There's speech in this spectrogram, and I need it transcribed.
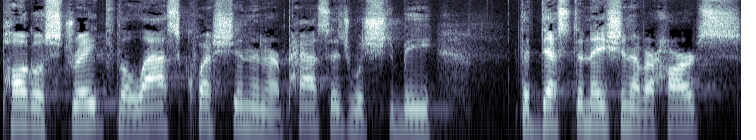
Paul goes straight to the last question in our passage, which should be the destination of our hearts.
